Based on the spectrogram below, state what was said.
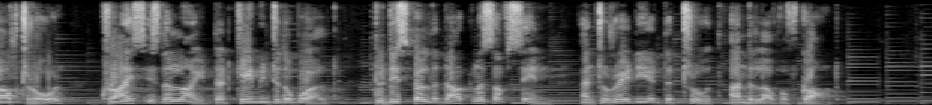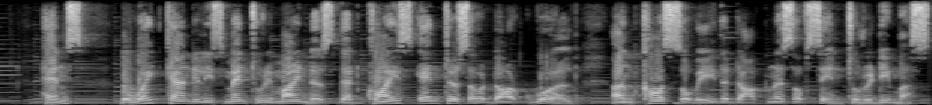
After all, Christ is the light that came into the world to dispel the darkness of sin and to radiate the truth and the love of God. Hence, the white candle is meant to remind us that Christ enters our dark world and casts away the darkness of sin to redeem us.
